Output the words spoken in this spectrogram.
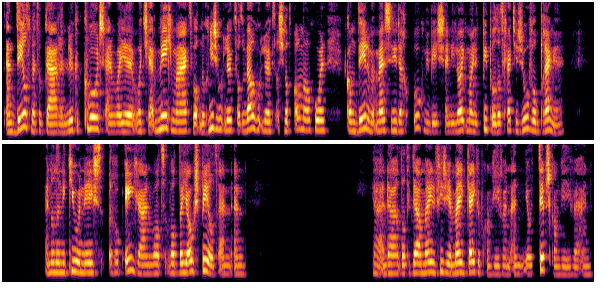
en deelt met elkaar en leuke quotes en wat je, wat je hebt meegemaakt, wat nog niet zo goed lukt, wat wel goed lukt. Als je dat allemaal gewoon kan delen met mensen die daar ook mee bezig zijn, die like-minded people, dat gaat je zoveel brengen. En dan in die Q&A's erop ingaan wat, wat bij jou speelt en, en ja, en daar, dat ik daar mijn visie en mijn kijk op kan geven en, en jouw tips kan geven. En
